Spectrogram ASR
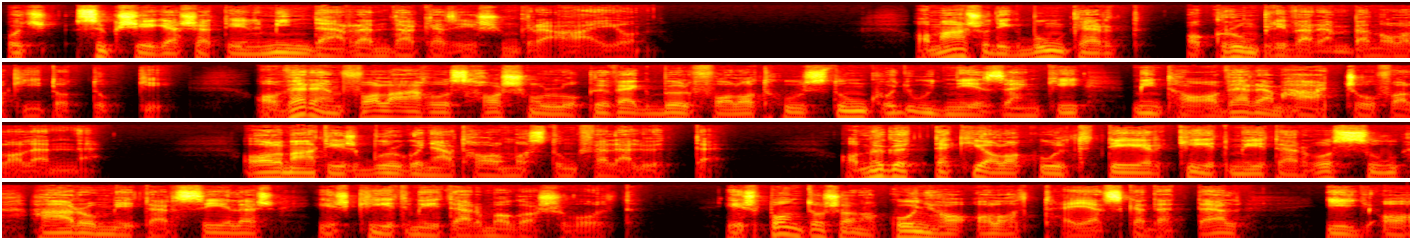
hogy szükség esetén minden rendelkezésünkre álljon. A második bunkert a krumpliveremben alakítottuk ki. A verem falához hasonló kövekből falat húztunk, hogy úgy nézzen ki, mintha a verem hátsó fala lenne. Almát és burgonyát halmoztunk fel előtte. A mögötte kialakult tér két méter hosszú, három méter széles és két méter magas volt. És pontosan a konyha alatt helyezkedett el, így a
